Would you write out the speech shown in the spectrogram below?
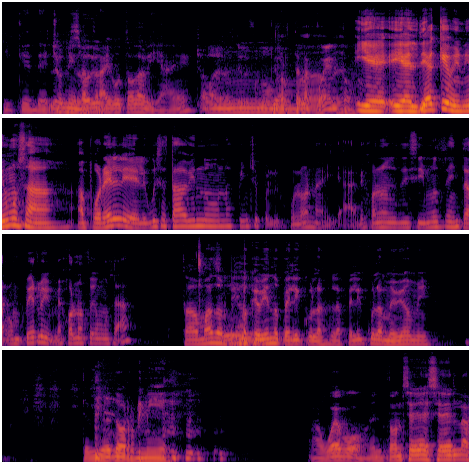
Y que de hecho ni la traigo todavía, ¿eh? Chaval, el teléfono. Peor te la cuento. Y, eh, y el día que venimos a, a por él, el Luis estaba viendo una pinche peliculona y ya, mejor nos decidimos interrumpirlo y mejor nos fuimos a... Estaba más dormido que viendo película. La película me vio a mí. Te vio dormir. A huevo. Entonces es la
